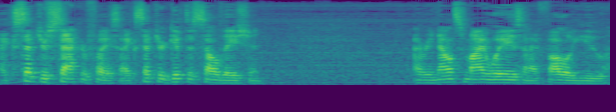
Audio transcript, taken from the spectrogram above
I accept your sacrifice. I accept your gift of salvation. I renounce my ways and I follow you.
